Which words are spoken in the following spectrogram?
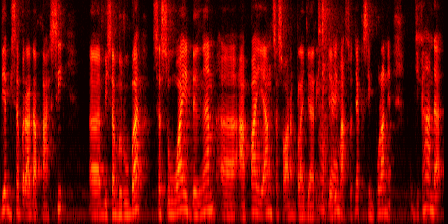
dia bisa beradaptasi eh, bisa berubah sesuai dengan eh, apa yang seseorang pelajari. Oke. Jadi maksudnya kesimpulannya jika Anda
